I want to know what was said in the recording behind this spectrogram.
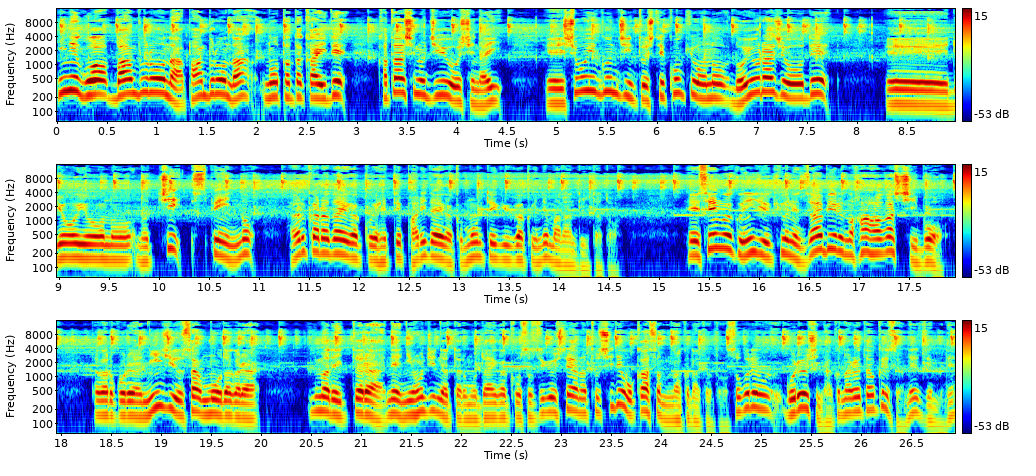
イニゴはバンブローナ、パンブローナの戦いで片足の自由を失い、えー、少尉軍人として故郷のロヨラ城で、えー、療養の後、スペインのアルカラ大学を経てパリ大学モンテギュ学院で学んでいたと、えー、1529年ザビエルの母が死亡。だからこれは23もうだから今で言ったらね日本人だったらもう大学を卒業したような年でお母さんも亡くなったと。そこでご両親亡くなられたわけですよね全部ね。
